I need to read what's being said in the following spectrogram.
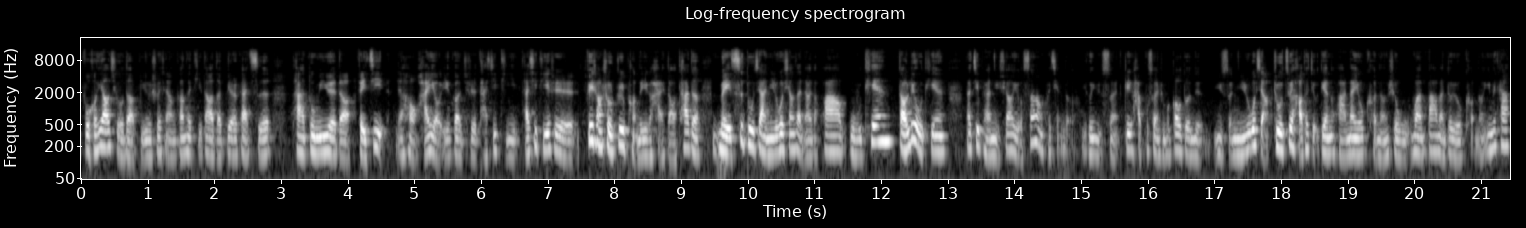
符合要求的，比如说像刚才提到的比尔盖茨，他度蜜月的斐济，然后还有一个就是塔希提，塔希提是非常受追捧的一个海岛，它的每次度假你如果想在那儿花五天到六天。那基本上你需要有三万块钱的一个预算，这个还不算什么高端的预算。你如果想住最好的酒店的话，那有可能是五万八万都有可能，因为它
